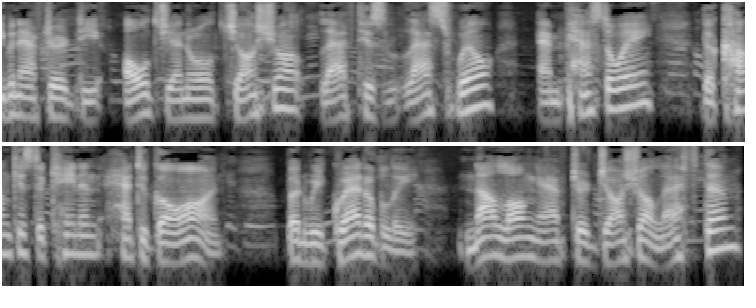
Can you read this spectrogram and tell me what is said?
even after the old general Joshua left his last will and passed away, the conquest of Canaan had to go on. But regrettably, not long after Joshua left them,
